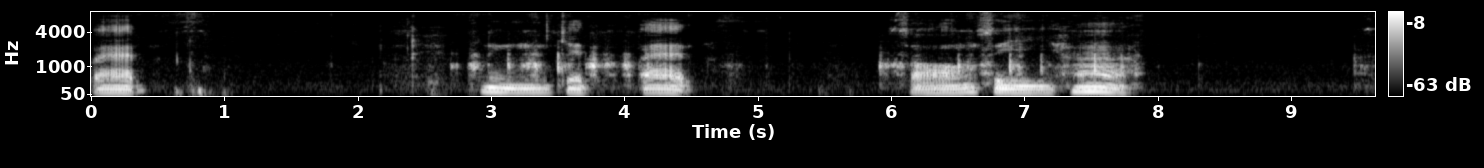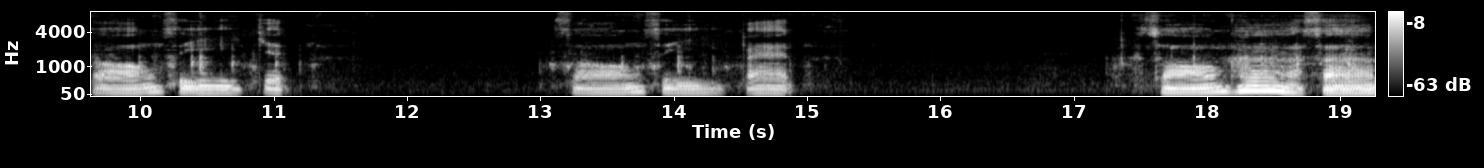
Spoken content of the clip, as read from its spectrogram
แปดหนึ่งเจ็ดแปดสองสี่ห้า สองสี่เจ็ดสองสี่แปดสองห้าสาม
